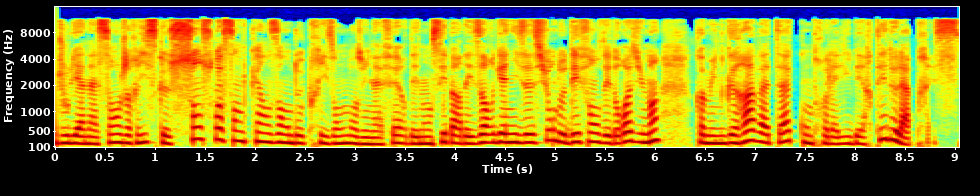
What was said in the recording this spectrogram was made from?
Julian Assange risque 175 ans de prison dans une affaire dénoncée par des organisations de défense des droits humains comme une grave attaque contre la liberté de la presse.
